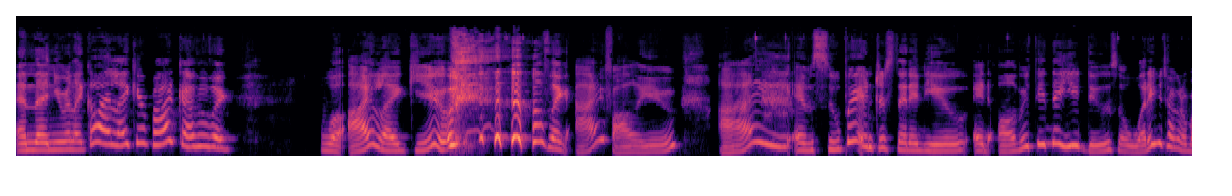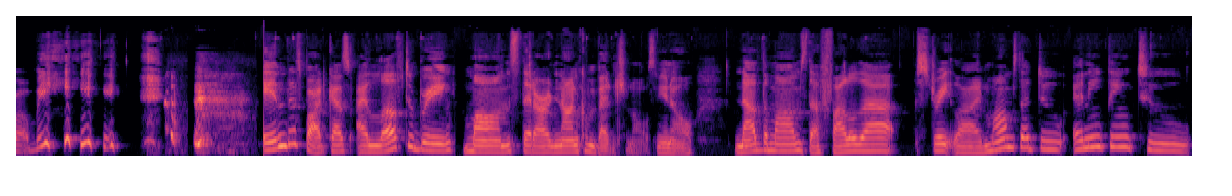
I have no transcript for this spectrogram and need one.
And then you were like, "Oh, I like your podcast." I was like, "Well, I like you." Was like, "I follow you. I am super interested in you and everything that you do. So, what are you talking about me?" in this podcast, I love to bring moms that are non conventionals, you know, not the moms that follow that straight line, moms that do anything to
